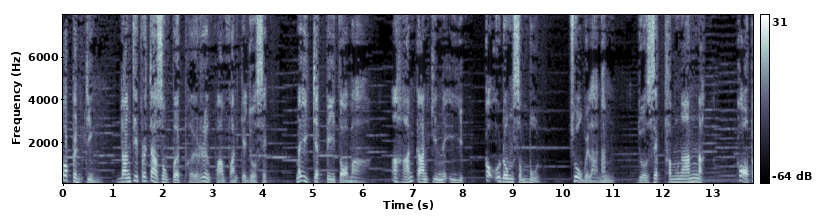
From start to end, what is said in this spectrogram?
ก็เป็นจริง ดังที่พระเจ้าทรงเปิดเผยเรื่องความฝันแก่โยเซฟในอีกเจ็ดปีต่อมา อาหารการกินในอียิปต์ก็อุดมสมบูรณ์ ช่วงเวลานั้น โยเซฟทำงานหนักเขาออกไป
